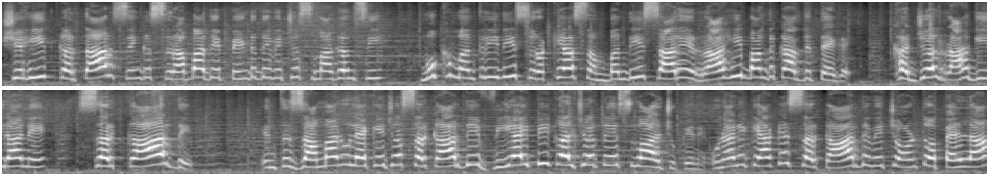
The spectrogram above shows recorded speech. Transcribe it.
ਸ਼ਹੀਦ ਕਰਤਾਰ ਸਿੰਘ ਸਰਾਭਾ ਦੇ ਪਿੰਡ ਦੇ ਵਿੱਚ ਸਮਾਗਮ ਸੀ। ਮੁੱਖ ਮੰਤਰੀ ਦੀ ਸੁਰੱਖਿਆ ਸੰਬੰਧੀ ਸਾਰੇ ਰਾਹ ਹੀ ਬੰਦ ਕਰ ਦਿੱਤੇ ਗਏ। ਖੱਜਲ ਰਾਹਗੀਰਾਂ ਨੇ ਸਰਕਾਰ ਦੇ ਇੰਤਜ਼ਾਮਾਂ ਨੂੰ ਲੈ ਕੇ ਜੋ ਸਰਕਾਰ ਦੇ ਵੀਆਈਪੀ ਕਲਚਰ ਤੇ ਸਵਾਲ ਚੁੱਕੇ ਨੇ। ਉਹਨਾਂ ਨੇ ਕਿਹਾ ਕਿ ਸਰਕਾਰ ਦੇ ਵਿੱਚ ਆਉਣ ਤੋਂ ਪਹਿਲਾਂ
